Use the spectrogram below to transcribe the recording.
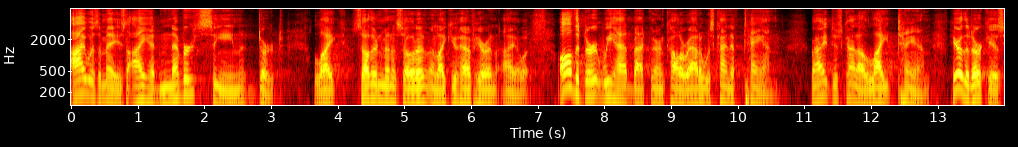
I was amazed. I had never seen dirt like southern Minnesota and like you have here in Iowa. All the dirt we had back there in Colorado was kind of tan, right? Just kind of light tan. Here the dirt is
